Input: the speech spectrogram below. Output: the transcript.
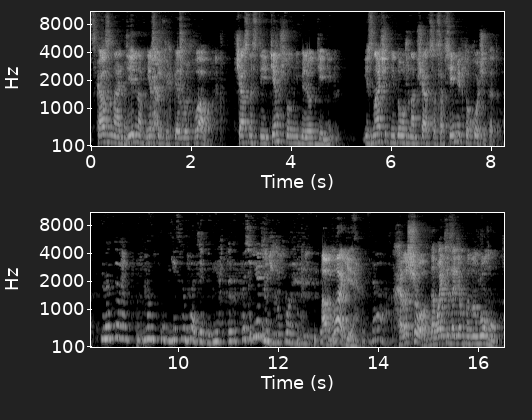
сказано отдельно в нескольких первых главах. В частности, тем, что он не берет денег, и значит не должен общаться со всеми, кто хочет этого. Ну это, ну, если убрать это, ну, это посерьезнее же вопрос. О благе. Да. Хорошо, давайте зайдем по-другому.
